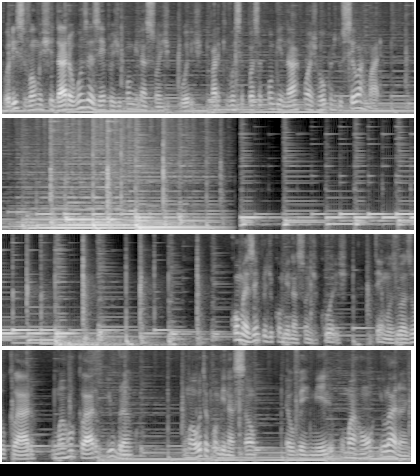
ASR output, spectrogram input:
Por isso, vamos te dar alguns exemplos de combinações de cores para que você possa combinar com as roupas do seu armário. Como exemplo de combinações de cores, temos o azul claro, o marrom claro e o branco. Uma outra combinação é o vermelho, o marrom e o laranja.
